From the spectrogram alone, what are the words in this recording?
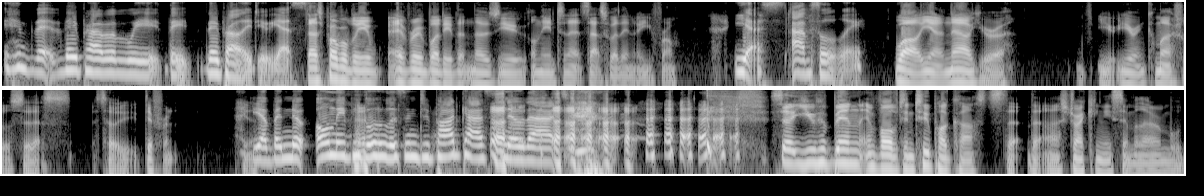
they, they probably they they probably do. Yes. That's probably everybody that knows you on the internet. That's where they know you from. Yes, absolutely. Well, you know, now you're a you're, you're in commercials, so that's totally different. You know. Yeah, but no, only people who listen to podcasts know that. so you have been involved in two podcasts that, that are strikingly similar, and we'll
